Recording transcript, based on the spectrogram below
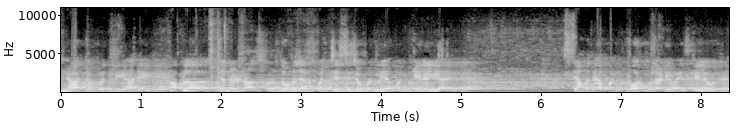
ह्या जो बदली आहे आपला जनरल ट्रान्सफर दोन हजार पच्चीसची जो बदली आपण केलेली आहे त्यामध्ये आपण फॉर्म्युला डिवाईस केले होते.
